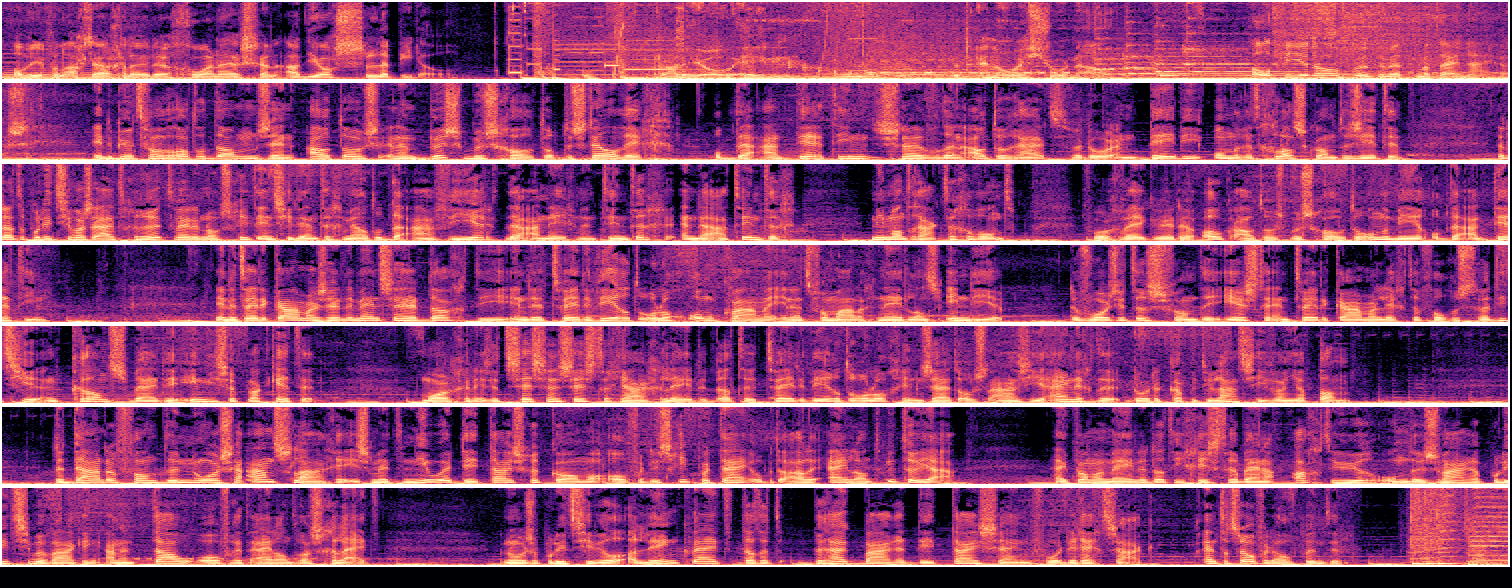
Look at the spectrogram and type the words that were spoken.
Alweer van acht jaar geleden Juanes en Adios Lepido. Radio 1, het NOS-journaal. Half vier de hoofdpunten met Martijn Nijers. In de buurt van Rotterdam zijn auto's en een bus beschoten op de snelweg. Op de A13 sneuvelde een autoruit, waardoor een baby onder het glas kwam te zitten. Nadat de politie was uitgerukt werden nog schietincidenten gemeld op de A4, de A29 en de A20. Niemand raakte gewond. Vorige week werden ook auto's beschoten, onder meer op de A13. In de Tweede Kamer zijn de mensen herdacht die in de Tweede Wereldoorlog omkwamen in het voormalig Nederlands-Indië. De voorzitters van de Eerste en Tweede Kamer legden volgens traditie een krans bij de Indische plaketten. Morgen is het 66 jaar geleden dat de Tweede Wereldoorlog in Zuidoost-Azië eindigde door de capitulatie van Japan. De dader van de Noorse aanslagen is met nieuwe details gekomen over de schietpartij op het eiland Utøya. Hij kwam ermee dat hij gisteren bijna acht uur onder zware politiebewaking aan een touw over het eiland was geleid. De Noorse politie wil alleen kwijt dat het bruikbare details zijn voor de rechtszaak. En tot zover de hoofdpunten.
